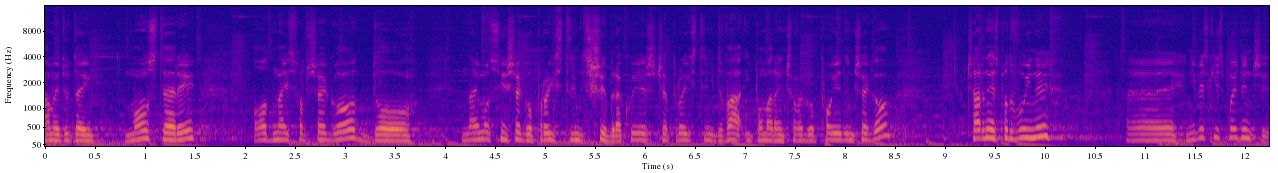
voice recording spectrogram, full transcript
Mamy tutaj Monstery od najsłabszego do najmocniejszego Pro Extreme 3. Brakuje jeszcze Pro Extreme 2 i pomarańczowego pojedynczego. Czarny jest podwójny, e, niebieski jest pojedynczy.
